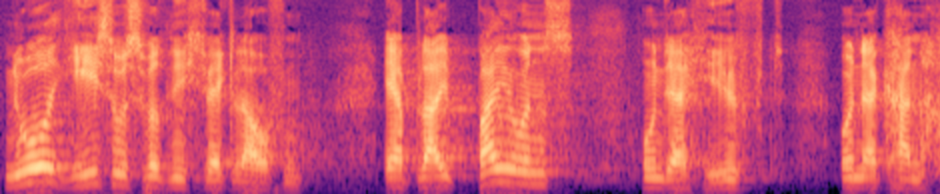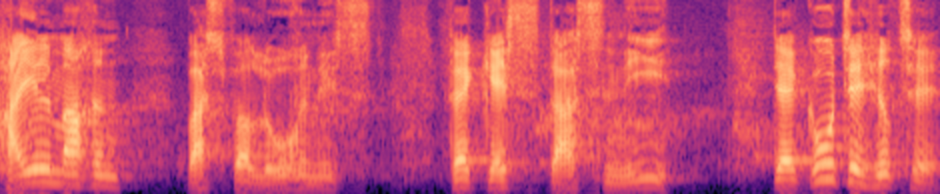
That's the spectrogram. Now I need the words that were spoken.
Nur Jesus wird nicht weglaufen. Er bleibt bei uns und er hilft und er kann heil machen, was verloren ist. Vergesst das nie. Der gute Hirte,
